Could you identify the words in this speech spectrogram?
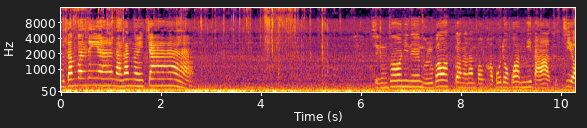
무단벌레야 나랑 놀자 지금 서원이는 물과학관을 한번 가보려고 합니다 그치요?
